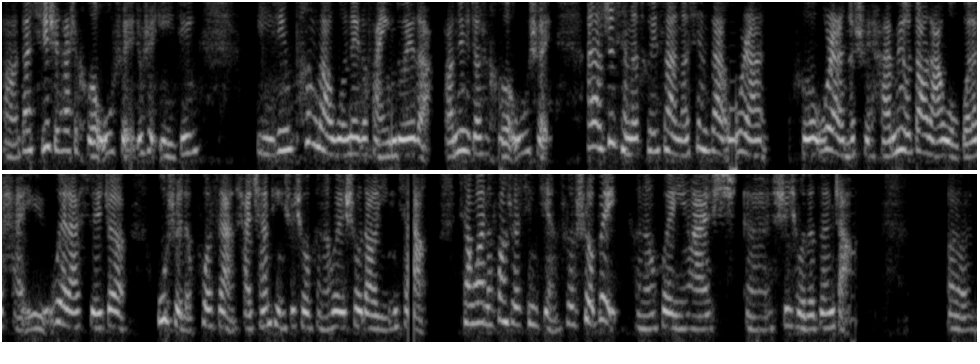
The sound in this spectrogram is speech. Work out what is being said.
啊，但其实它是核污水，就是已经。已经碰到过那个反应堆的啊，那个叫是核污水。按照之前的推算呢，现在污染核污染的水还没有到达我国的海域。未来随着污水的扩散，海产品需求可能会受到影响，相关的放射性检测设备可能会迎来需呃需求的增长。嗯，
